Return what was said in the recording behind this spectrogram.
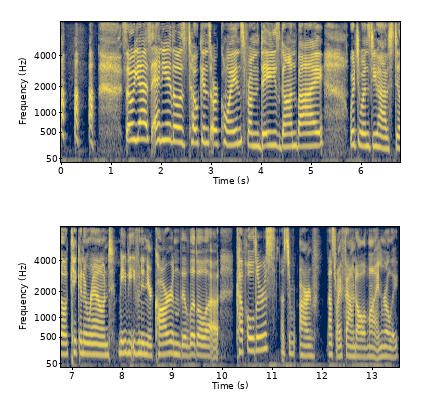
so, yes, any of those tokens or coins from days gone by, which ones do you have still kicking around? Maybe even in your car in the little uh, cup holders? That's, our, that's where I found all of mine, really.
